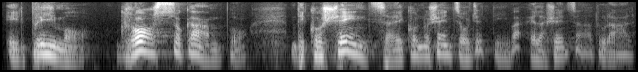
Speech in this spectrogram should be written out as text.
Il primo grosso campo di coscienza e conoscenza oggettiva è la scienza naturale.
